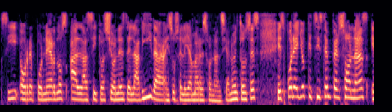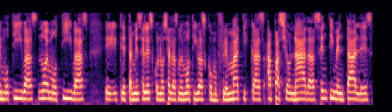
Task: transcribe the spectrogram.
sí, o reponernos a las situaciones de la vida. Eso se le llama resonancia, ¿no? Entonces, es por ello que existen personas emotivas, no emotivas, eh, que también se les conoce a las no emotivas como flemáticas, apasionadas, sentimentales,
